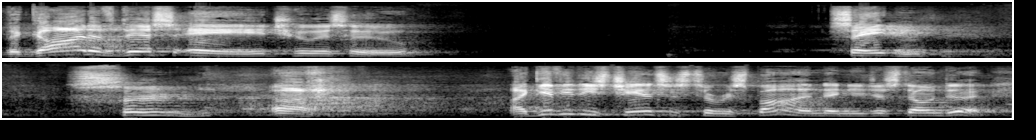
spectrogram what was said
The God of this age, who is who? Satan. Satan. Uh, I give you these chances to respond, and you just don't do it.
